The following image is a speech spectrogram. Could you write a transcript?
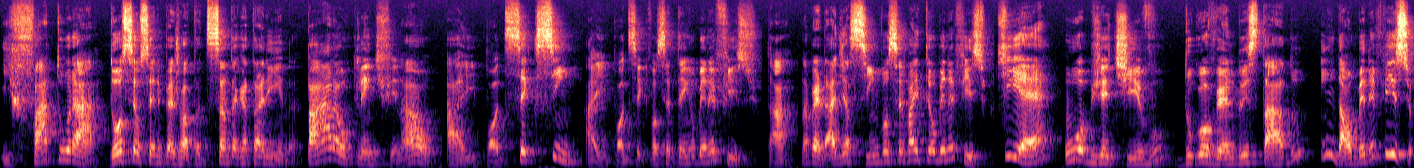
e faturar do seu CNPJ de Santa Catarina para o cliente final, aí pode ser que sim. Aí pode ser que você tenha o benefício, tá? Na verdade, assim você vai ter o benefício, que é o objetivo do governo do estado em dar o benefício,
